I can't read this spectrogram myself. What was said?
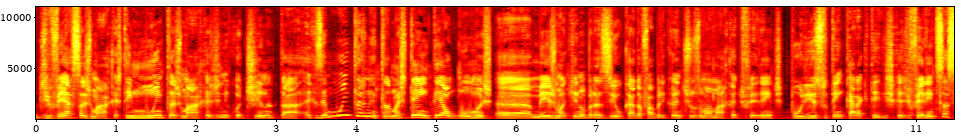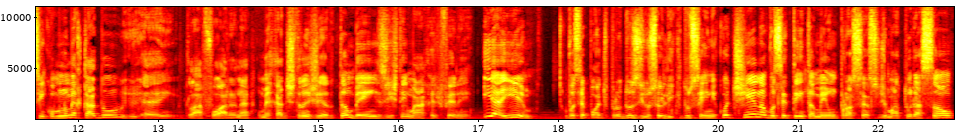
diversas marcas. Tem muitas marcas de nicotina, tá? É, quer dizer, muitas mas tem, tem algumas. Uh, mesmo aqui no Brasil, cada fabricante usa uma marca diferente. Por isso tem características diferentes, assim como no mercado é, lá fora, né? O mercado estrangeiro também existem marcas diferentes. E aí, você pode produzir o seu líquido sem nicotina, você tem também um processo de maturação,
